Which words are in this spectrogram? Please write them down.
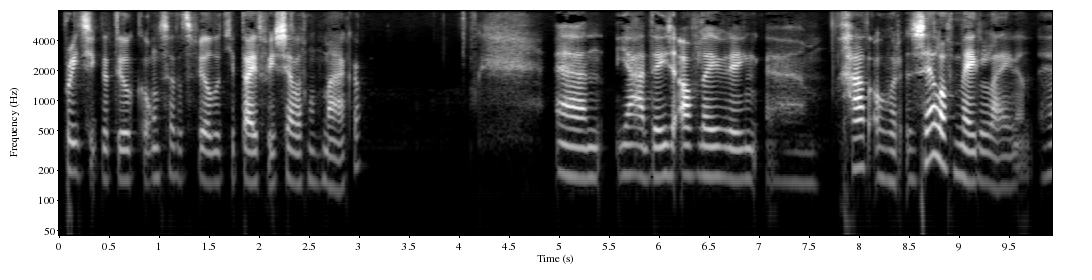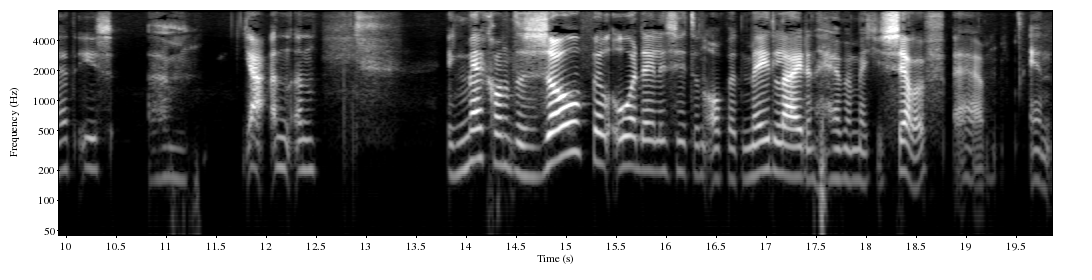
preach ik natuurlijk ontzettend veel, dat je tijd voor jezelf moet maken. En ja, deze aflevering uh, gaat over zelfmedelijden. Het is ja, een, een. Ik merk gewoon dat er zoveel oordelen zitten op het medelijden hebben met jezelf. Uh, en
